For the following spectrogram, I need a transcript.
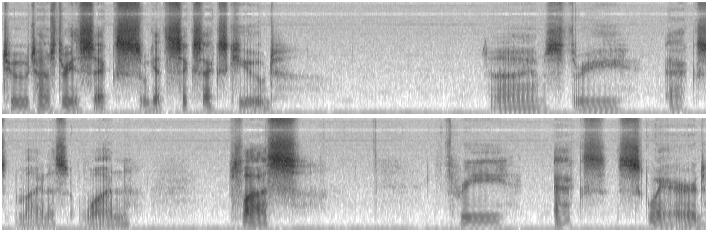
2 times 3 is 6, so we get 6x cubed times 3 x minus 1 plus 3x squared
